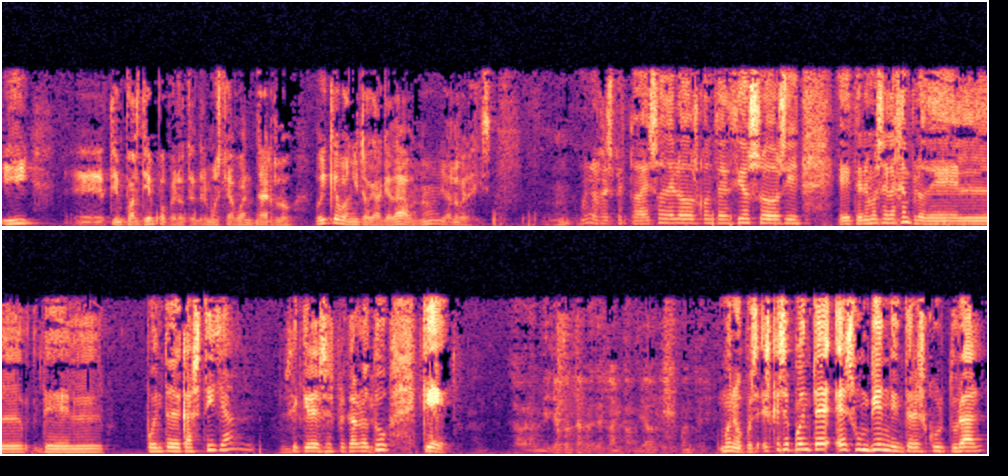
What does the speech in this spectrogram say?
Y eh, tiempo al tiempo, pero tendremos que aguantarlo. Uy, qué bonito que ha quedado, ¿no? Ya lo veréis. Bueno, respecto a eso de los contenciosos, y, eh, tenemos el ejemplo del, del puente de Castilla, si quieres explicarlo tú, que cuántas veces la han cambiado ese puente? Bueno, pues es que ese puente es un bien de interés cultural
